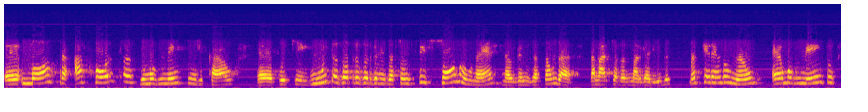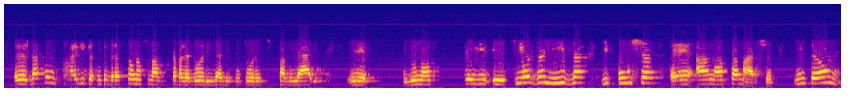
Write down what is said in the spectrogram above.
é, mostra a força do movimento sindical, é, porque muitas outras organizações se somam né, na organização da, da Marcha das Margaridas, mas querendo ou não, é o movimento é, da CONTAG, que é a Confederação Nacional dos Trabalhadores e Agricultores Familiares é, do nosso ele, é, que organiza e puxa é, a nossa marcha. Então,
